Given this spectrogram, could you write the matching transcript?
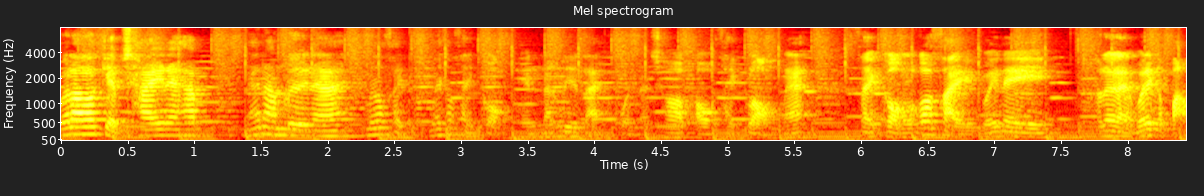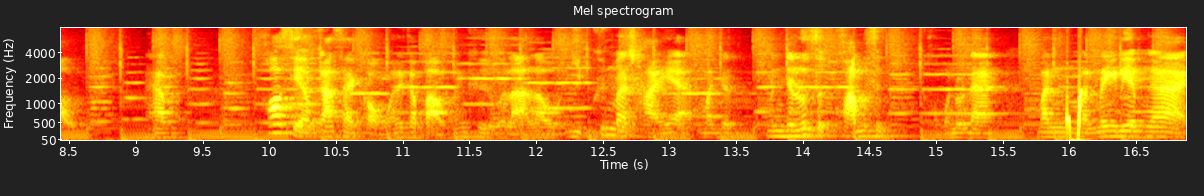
เวลาเราเก็บใช้นะครับ แนะนำเลยนะ ไม่ต้องใส่ไม่ต้องใส่กล่องเห็นนักเรียนหลายคนนะชอบเอาใส่กล่องนะ ใส่กล่องแล้วก็ใส่ไว้ในเขาเรียกอะไรไว้ในกระเป๋านะครับข้อเสียของการใส่กล่องไว้ในกระเป๋านั่นคือเวลาเราหยิบขึ้นมาใช้อะมันจะมันจะรู้สึกความรู้สึกของมนุษย์นะมันมันไม่เรียบง่าย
